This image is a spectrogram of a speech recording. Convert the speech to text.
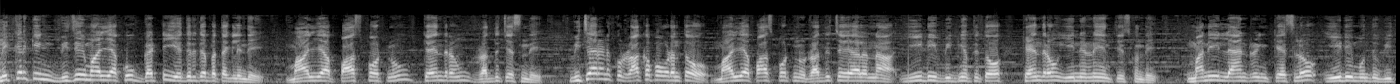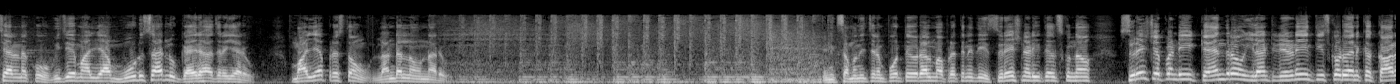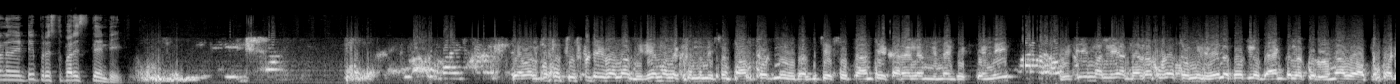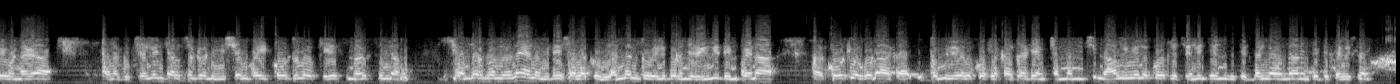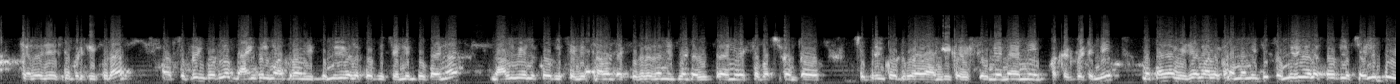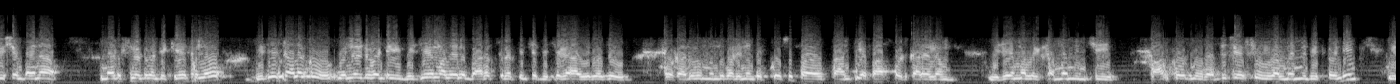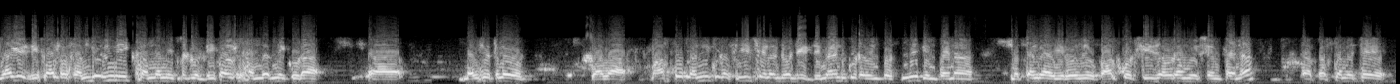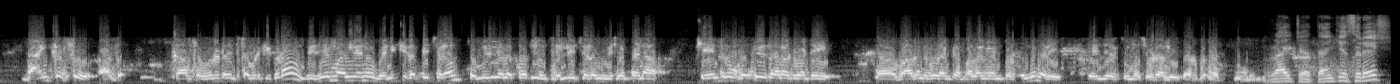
Liquor king Vijay మాల్యాకు గట్టి ఎదురుదెబ్బ తగిలింది. మాల్యా పాస్పోర్ట్ను కేంద్రం రద్దు చేసింది. విచారణకు రాకపోవడంతో మాల్యా పాస్పోర్ట్ను రద్దు చేయాలన్న ఈడీ విజ్ఞప్తితో కేంద్రం ఈ నిర్ణయం తీసుకుంది. మనీ లాండరింగ్ కేసులో ఈడీ ముందు విచారణకు విజయ్ మాల్యా మూడు సార్లు గైర్హాజరయ్యారు. మాల్యా ప్రస్తుతం లండన్లో ఉన్నారు. దీనికి సంబంధించిన పూర్తి వివరాలు మా ప్రతినిధి సురేష్ అడిగి తెలుసుకుందాం. సురేష్ చెప్పండి కేంద్రం ఇలాంటి నిర్ణయం తీసుకోవడం వెనుక కారణం ఏంటి? ప్రస్తుత పరిస్థితి ఏంటి? ఎవరికోసం చూసుకుంటే ఇవాళ విజయ్ మల్యకు సంబంధించిన పాస్పోర్ట్ను రద్దు చేస్తూ ప్రాంతీయ కార్యాలయం నిర్ణయం తీసుకుంది. విజయ్ మల్య దాదాపుగా తొమ్మిది వేల కోట్లు బ్యాంకులకు రుణాలు అప్పుపడి ఉండగా తనకు చెల్లించాల్సినటువంటి విషయంపై కోర్టులో కేసు నడుస్తున్న సందర్భంలోనే ఆయన విదేశాలకు లండన్కు వెళ్ళిపోవడం జరిగింది. దీనిపైన కోర్టులో కూడా తొమ్మిది వేల కోట్ల కల్కాటియానికి సంబంధించి నాలుగు వేల కోట్లు చెల్లించేందుకు సిద్ధంగా ఉన్నానని చెప్పి తెలిసిన తెలియజేసినప్పటికీ కూడా సుప్రీంకోర్టులో బ్యాంకులు మాత్రం ఈ తొమ్మిది వేల కోట్ల చెల్లింపు పైన నాలుగు వేల కోట్లు చెల్లిస్తామంటే కుదరదనేటువంటి అభిప్రాయాన్ని వ్యక్తపరచడంతో సుప్రీంకోర్టు కూడా అంగీకరిస్తూ నిర్ణయాన్ని పక్కకు పెట్టింది. మొత్తంగా విజయమాలకు సంబంధించి తొమ్మిది వేల కోట్ల చెల్లింపు విషయం పైన నడుస్తున్నటువంటి కేసులో విదేశాలకు వెళ్ళినటువంటి విజయమాలను భారత్ రప్పించే దిశగా ఈ రోజు ఒక అడుగు ముందు పడిందని చెప్పుకోవచ్చు ప్రాంతీయ పాస్పోర్ట్ కార్యాలయం విజయమాలకి సంబంధించి పాస్పోర్ట్ను రద్దు చేస్తూ ఇవాళ నిర్ణయం తీసుకోండి. ఇలాగే డిఫాల్టర్స్ అందరినీ సంబంధించినటువంటి డిఫాల్టర్స్ అందరినీ కూడా భవిష్యత్తులో వాళ్ళ పాస్పోర్ట్ అన్ని కూడా సీజ్ చేయాలన్నటువంటి డిమాండ్ కూడా వినిపిస్తుంది. దీనిపైన మొత్తంగా ఈ రోజు పాస్పోర్ట్ సీజ్ అవడం విషయం పైన ప్రస్తుతం అయితే బ్యాంకర్స్ కాస్త ఊరటించినప్పటికీ కూడా విజయ్ మాల్యను వెనక్కి రప్పించడం తొమ్మిది వేల కోట్లు చెల్లించడం విషయం పైన కేంద్రం ఒత్తిడితేనటువంటి వాదన కూడా ఇంకా బలంగా వినపడుతుంది. మరి ఏం జరుగుతుందో చూడాలి. Right thank you Suresh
